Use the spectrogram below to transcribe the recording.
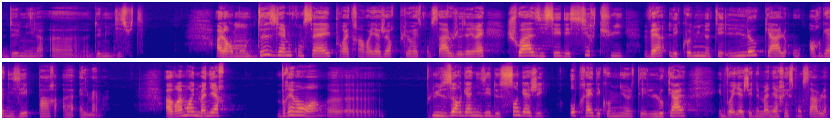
2000, 2018. Euh, Alors, mon deuxième conseil pour être un voyageur plus responsable, je dirais, choisissez des circuits vers les communautés locales ou organisées par euh, elles-mêmes. Alors, vraiment une manière vraiment hein, plus organisée de s'engager auprès des communautés locales et de voyager de manière responsable.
